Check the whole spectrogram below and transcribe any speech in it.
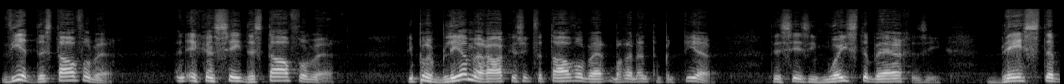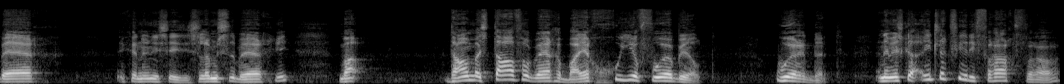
weet dis Tafelberg. En ek kan sê dis Tafelberg. Die probleme raak as ek vir Tafelberg begin interpreteer. Dit sê die mooiste berg is die beste berg. Ek kan nou nie sê die slimste berg nie, maar daarom is Tafelberg 'n baie goeie voorbeeld oor dit. En 'n mens kan eintlik vir die vraag vra,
